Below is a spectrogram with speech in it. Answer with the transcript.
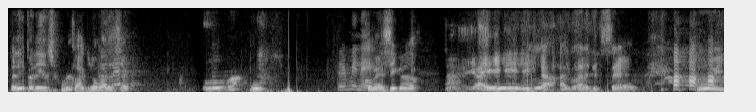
Peraí, peraí. Claro que não vai dar certo. Terminei. Comece aí. Agora deu certo. Foi.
